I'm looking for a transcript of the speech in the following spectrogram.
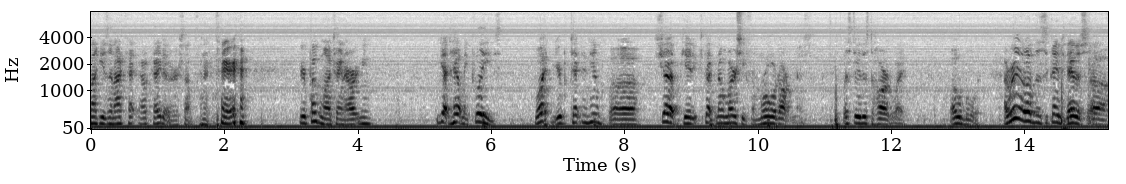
like he's an Al Qaeda or something right there. You're a Pokemon trainer, aren't you? You got to help me, please. What? You're protecting him? Uh, shut up, kid. Expect no mercy from Royal Darkness. Let's do this the hard way. Oh boy. I really love this game gave us uh,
